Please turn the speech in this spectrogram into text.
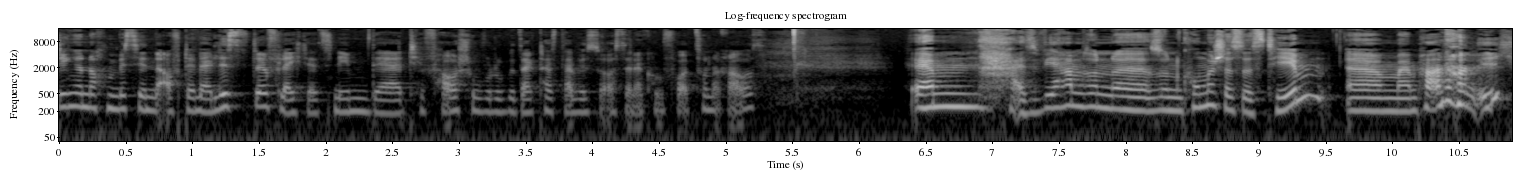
Dinge noch ein bisschen auf deiner Liste, vielleicht jetzt neben der TV-Show, wo du gesagt hast, da willst du aus deiner Komfortzone raus? Ähm, also wir haben so, eine, so ein komisches System, ähm, mein Partner und ich.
